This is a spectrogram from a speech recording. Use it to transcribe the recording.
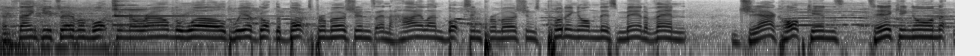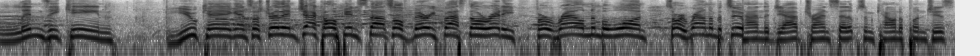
And thank you to everyone watching around the world. We have got the Box Promotions and Highland Boxing Promotions putting on this main event. Jack Hopkins taking on Lindsay Keane. UK against Australian. Jack Hopkins starts off very fast already for round number one. Sorry, round number two. Hand the jab, try and set up some counter punches.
